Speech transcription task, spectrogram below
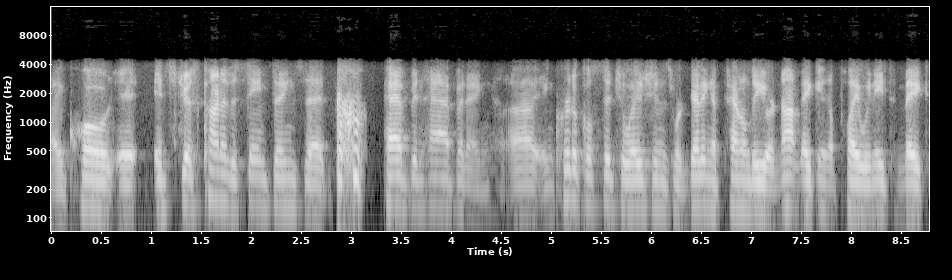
I quote, it, it's just kind of the same things that have been happening. Uh, in critical situations, we're getting a penalty or not making a play we need to make.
